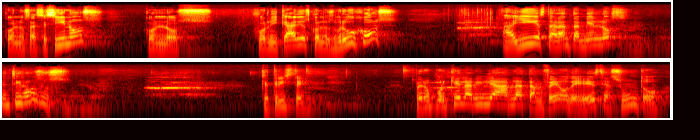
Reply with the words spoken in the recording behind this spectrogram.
con los asesinos, con los fornicarios, con los brujos, allí estarán también los mentirosos. Qué triste. Pero ¿por qué la Biblia habla tan feo de este asunto?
